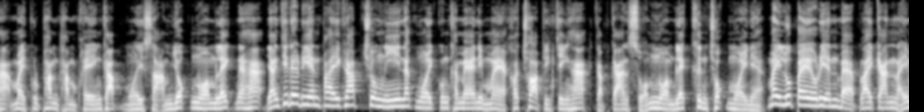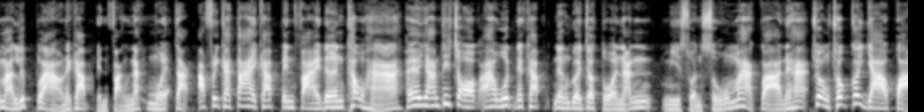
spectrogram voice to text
ฮะไม่พูดพร่ำทำเพลงครับมวย 3 ยกนวมเล็กนะฮะอย่างที่ได้เรียนไปครับช่วงนี้นักมวยกุนคาแมนี่แม่เขาชอบจริงๆฮะกับการสวมนวมเล็กขึ้นชกมวยเนี่ยไม่รู้ไปเรียนแบบรายการไหนมาหรือเปล่านะครับเป็นฝั่งนักมวยจากแอฟริกาใต้ครับเป็นฝ่ายเดินเข้าหา พยายามที่จะออกอาวุธนะครับเนื่องด้วยเจ้าตัวนั้นมีส่วนสูงมากกว่านะฮะช่วงชกก็ยาวกว่า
